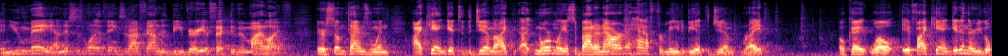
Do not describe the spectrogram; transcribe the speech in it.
and you may, and this is one of the things that I've found to be very effective in my life. There are some times when I can't get to the gym, and I, I normally it's about an hour and a half for me to be at the gym, right? Okay, well, if I can't get in there, you go,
